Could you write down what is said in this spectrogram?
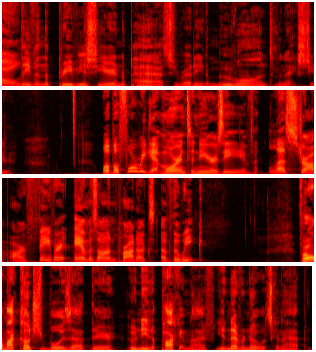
day. leaving the previous year in the past. You're ready to move on to the next year. Well, before we get more into New Year's Eve, let's drop our favorite Amazon products of the week. For all my country boys out there who need a pocket knife, you never know what's going to happen.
